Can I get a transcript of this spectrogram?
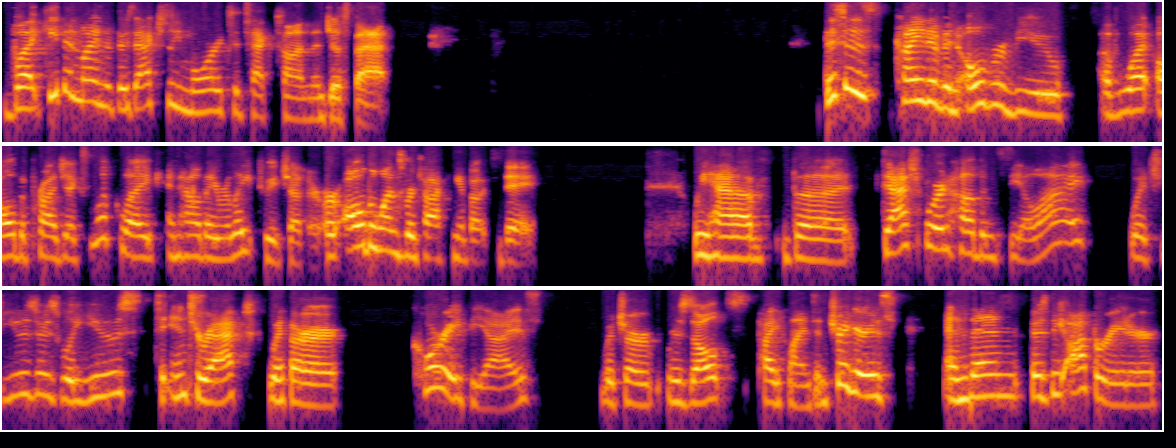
But keep in mind that there's actually more to Tekton than just that. This is kind of an overview of what all the projects look like and how they relate to each other, or all the ones we're talking about today. We have the dashboard hub and CLI, which users will use to interact with our core APIs, which are results, pipelines, and triggers. And then there's the operator,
